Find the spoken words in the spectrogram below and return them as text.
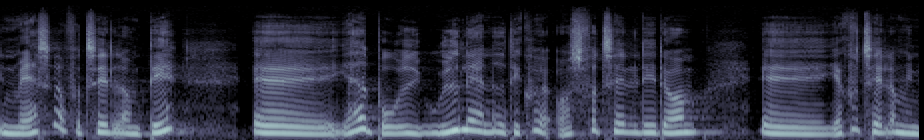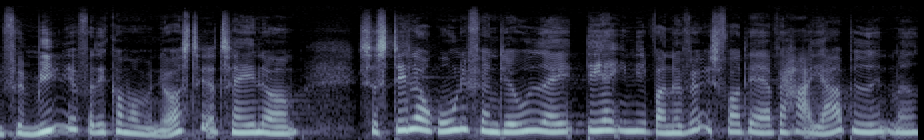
en masse at fortælle om det. Øh, jeg havde boet i udlandet, det kunne jeg også fortælle lidt om. Øh, jeg kunne fortælle om min familie, for det kommer man jo også til at tale om. Så stille og roligt fandt jeg ud af, det jeg egentlig var nervøs for, det er, hvad har jeg bydet ind med?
